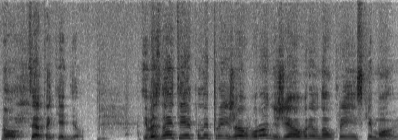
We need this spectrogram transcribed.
ну, це таке діло. І ви знаєте, я коли приїжджав в Воронеж, я говорив на українській мові.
